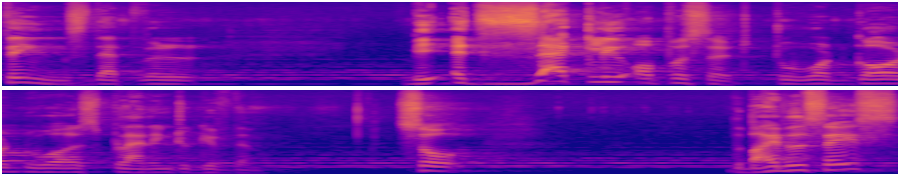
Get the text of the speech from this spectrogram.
things that will be exactly opposite to what God was planning to give them. So, the Bible says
